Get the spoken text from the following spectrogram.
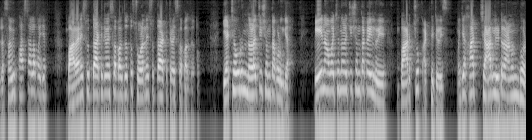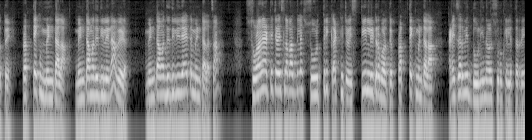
लसावी फास्ट आला पाहिजे. बाराने सुद्धा अठ्ठेचाळीसला भाग जातो सोळाने सुद्धा अठ्ठेचाळीसला भाग जातो. याच्यावरून नळाची क्षमता काढून घ्या. ए नावाच्या नळाची क्षमता काय रे? बारचोक अठ्ठेचाळीस. म्हणजे हा चार लिटर आणून भरतोय. प्रत्येक मिनिटाला. मिनिटामध्ये दिले ना वेळ. मिनिटामध्ये दिलेली आहे तर मिनिटालाचा सोळाने अठ्ठेचाळीसला भाग दिलाय सोळत्रिक अठ्ठेचाळीस. तीन लिटर भरतोय प्रत्येक मिनिटाला. आणि जर मी दोन्ही नळ सुरू केले तर रे?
